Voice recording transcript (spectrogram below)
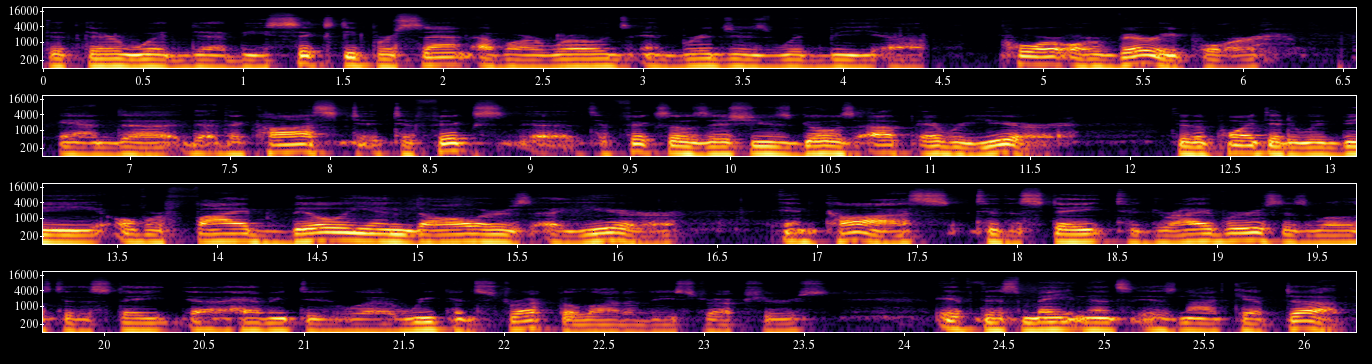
that there would uh, be 60% of our roads and bridges would be uh, poor or very poor. And uh, the, the, cost to, to fix, uh, to fix those issues goes up every year to the point that it would be over $5 billion a year in costs to the state, to drivers, as well as to the state uh, having to reconstruct a lot of these structures if this maintenance is not kept up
